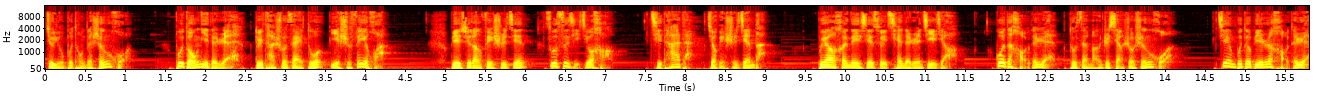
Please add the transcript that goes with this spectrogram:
就有不同的生活。”不懂你的人，对他说再多也是废话。别去浪费时间，做自己就好，其他的交给时间吧。不要和那些嘴欠的人计较。过得好的人都在忙着享受生活，见不得别人好的人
